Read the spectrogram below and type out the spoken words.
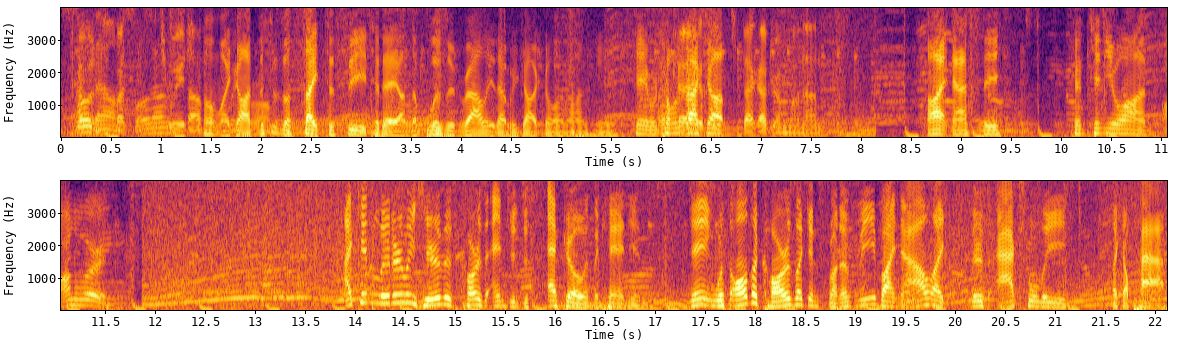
Slow down. Slow situation. stop Oh my god, we're this is a sight to see today on the Blizzard Rally that we got going on here. Okay, we're coming okay, back up. Back out drum mode now. Alright, Nasty. Continue on. Onward. I can literally hear this car's engine just echo in the canyons. Dang, with all the cars like in front of me by now, like there's actually like a path.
